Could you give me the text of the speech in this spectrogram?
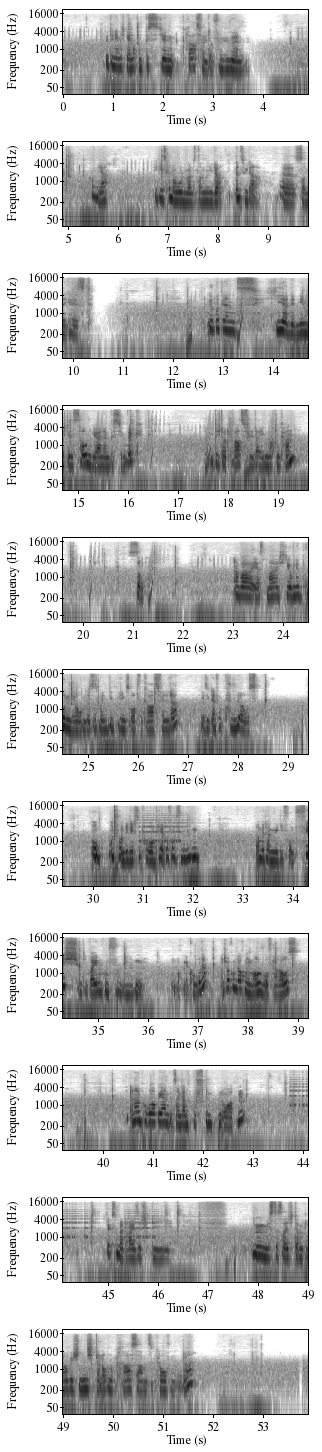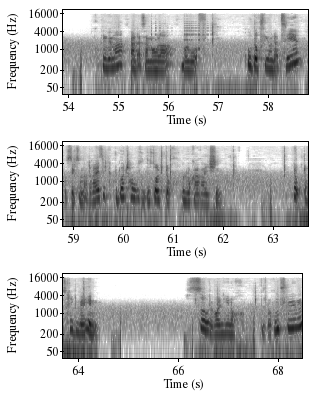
Würde nämlich gerne noch ein bisschen Grasfelder flügeln. Komm her. Die Gießkanne holen wir uns dann wieder, wenn es wieder äh, sonnig ist. Übrigens, hier nehme ich den Zaun gerne ein bisschen weg, damit ich dort Grasfelder hinmachen kann. So. Aber erstmal hier um den Brunnen herum. Das ist mein Lieblingsort für Grasfelder. Und sieht einfach cool aus. Oh, und schon die nächste Powerbeere vom Flügen. Damit haben wir die vom Fisch und die beiden vom Flügen. Und noch mehr Kohle. Manchmal kommt auch ein Maulwurf heraus. Die anderen Powerbeeren gibt es an ganz bestimmten Orten. 630G. Hm, ist das reicht dann, glaube ich, nicht, dann auch nur Grassamen zu kaufen, oder? Gucken wir mal. Ah, da ist ein Mauler Maulwurf. Oh, doch 410 plus 630 gibt über 1000. Das sollte doch locker reichen. Jo, das kriegen wir hin. So, wir wollen hier noch ein bisschen rumflügen.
